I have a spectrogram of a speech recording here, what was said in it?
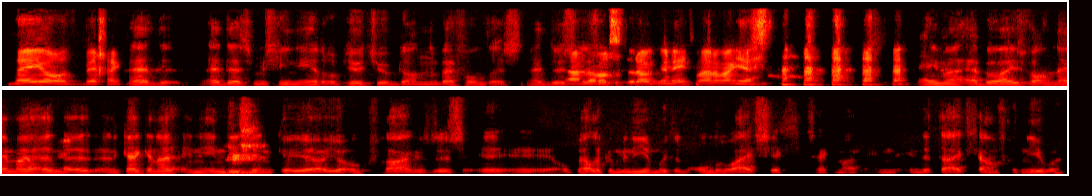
Nee joh, ben gek. Hè, de, hè, dat is misschien eerder op YouTube dan bij Fontes. Hè? Dus, ja, dus dat was het er ook nog niet, maar dat maakt niet uit. nee, maar hè, bewijs van. Nee, maar en, en, kijk, en in, in die zin kun je je ook vragen, dus eh, op welke manier moet een onderwijs zich zeg maar, in, in de tijd gaan vernieuwen?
